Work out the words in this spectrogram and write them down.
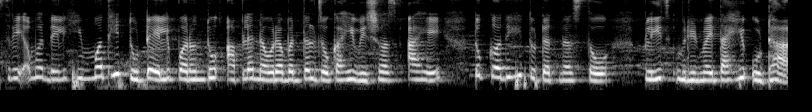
स्त्रियामधील हिंमत ही तुटेल परंतु आपल्या नवऱ्याबद्दल जो काही विश्वास आहे तो कधीही तुटत नसतो. प्लीज मृण्मयीताही उठा.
